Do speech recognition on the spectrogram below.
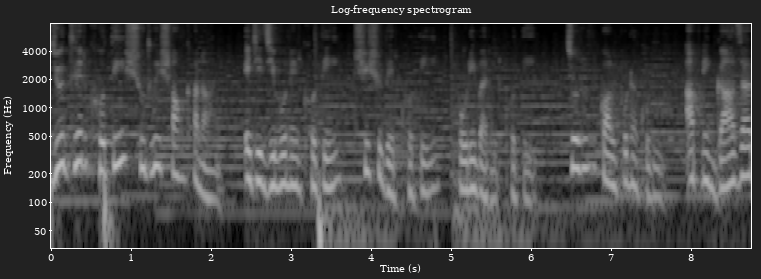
যুদ্ধের ক্ষতি শুধুই সংখ্যা নয় এটি জীবনের ক্ষতি, শিশুদের ক্ষতি, পরিবারের ক্ষতি, চলুন কল্পনা করি, আপনি গাজার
